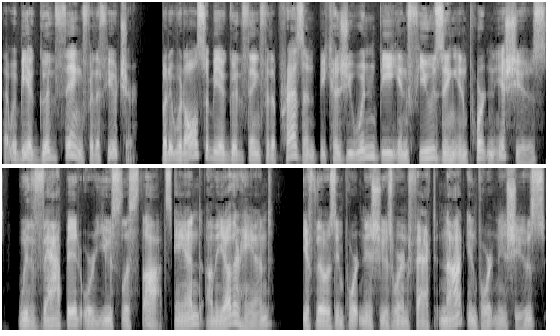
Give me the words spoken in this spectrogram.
That would be a good thing for the future. But it would also be a good thing for the present because you wouldn't be infusing important issues with vapid or useless thoughts. And on the other hand, if those important issues were in fact not important issues,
